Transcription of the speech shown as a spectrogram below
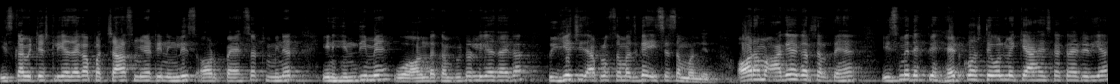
इसका भी टेस्ट लिया जाएगा, पचास मिनट इन इंग्लिश और पैंसठ मिनट इन हिंदी में वो ऑन द कंप्यूटर लिया जाएगा। तो ये चीज़ आप लोग समझ गए, इससे संबंधित। और हम आगे अगर चलते हैं, इसमें देखते हैं हेड कॉन्स्टेबल में क्या है इसका क्राइटेरिया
